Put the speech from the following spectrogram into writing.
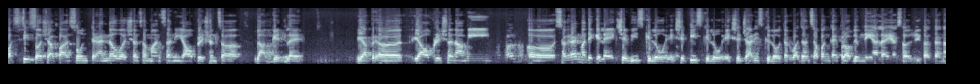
पस्तीस वर्षापासून त्र्याण्णव वर्षाच्या माणसांनी या ऑपरेशनचा लाभ घेतलाय. या या ऑपरेशन आम्ही सगळ्यांमध्ये केलंय. एकशे वीस किलो एकशे तीस किलो एकशे चाळीस किलो. तर वजनचा पण काही प्रॉब्लेम नाही आलाय या सर्जरी करताना.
